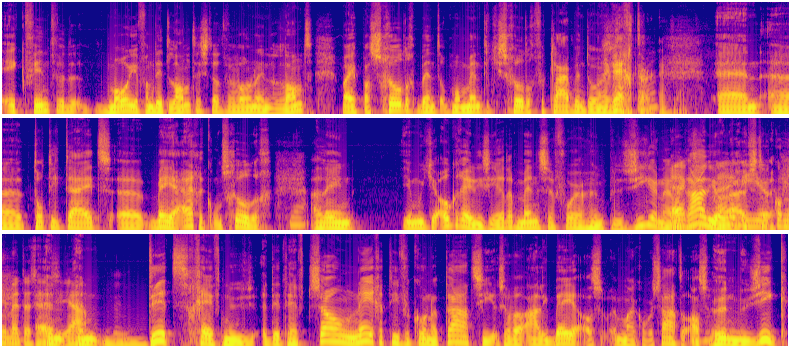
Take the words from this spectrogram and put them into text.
Ik vind we het mooie van dit land is dat we wonen in een land waar je pas schuldig bent op het moment dat je schuldig verklaard bent door een rechter. Exact. En eh, tot die tijd eh, ben je eigenlijk onschuldig. Ja. Alleen je moet je ook realiseren dat mensen voor hun plezier naar de Exact. radio Nee, luisteren. Hier kom je met de essentie, En, ja. en dit geeft nu, dit heeft zo'n negatieve connotatie, zowel Ali B als Marco Borsato als hun muziek.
